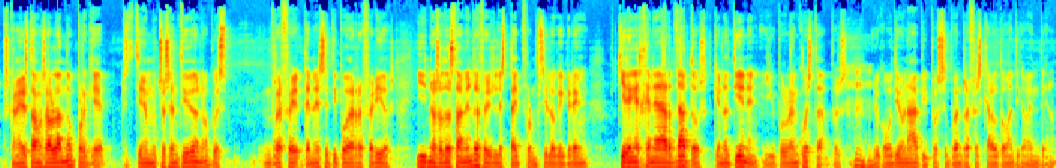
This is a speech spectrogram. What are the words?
pues con ellos estamos hablando porque pues, tiene mucho sentido, ¿no? Pues tener ese tipo de referidos. Y nosotros también referirles Typeform si lo que creen, quieren es generar datos que no tienen y por una encuesta, pues y como tiene una API, pues se pueden refrescar automáticamente, ¿no?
